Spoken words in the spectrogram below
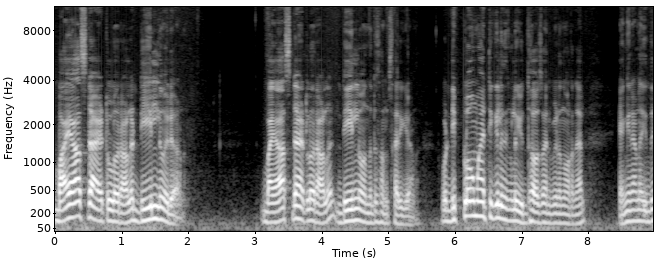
ബയാസ്ഡ് ആയിട്ടുള്ള ഒരാൾ ഡീലിന് വരികയാണ്. ബയാസ്ഡ് ആയിട്ടുള്ള ഒരാൾ ഡീലിന് വന്നിട്ട് സംസാരിക്കുകയാണ്. അപ്പോൾ ഡിപ്ലോമാറ്റിക്കലി നിങ്ങൾ യുദ്ധം അവസാനിപ്പിക്കണം എന്ന് പറഞ്ഞാൽ എങ്ങനെയാണ് ഇത്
